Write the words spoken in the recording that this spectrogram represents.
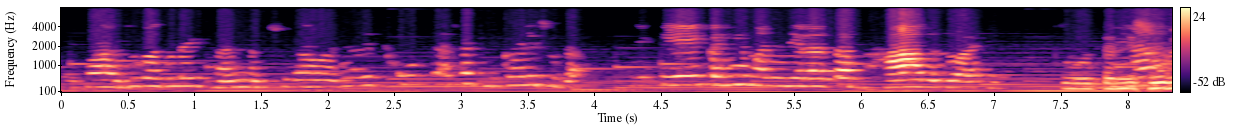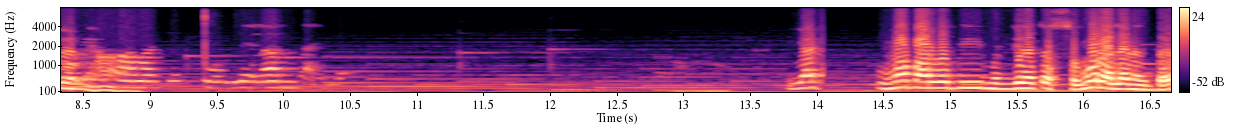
त्याच्या आजूबाजूलाही छान नक्षीकाम आहे. आणि छोट्याशा ठिकाणी सुद्धा एकही मंदिराचा भाग जो आहे तो त्यांनी सोडला हा. सोडलेला नाही. या उमा पार्वती मंदिराच्या समोर आल्यानंतर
